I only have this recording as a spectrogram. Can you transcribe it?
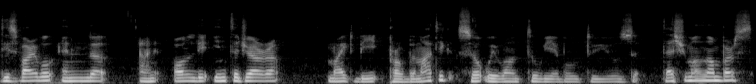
this variable and uh, an only integer might be problematic. So we want to be able to use decimal numbers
